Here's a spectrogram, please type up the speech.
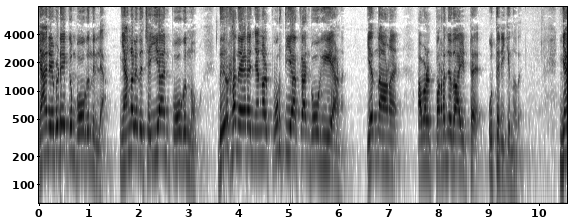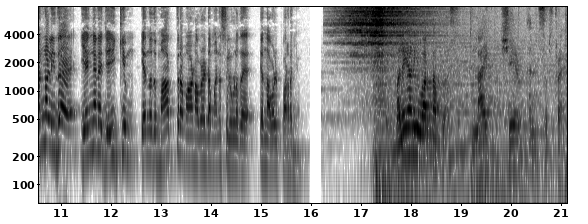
ഞാൻ എവിടേക്കും പോകുന്നില്ല. ഞങ്ങളിത് ചെയ്യാൻ പോകുന്നു. ദീർഘനേരം ഞങ്ങൾ പൂർത്തിയാക്കാൻ പോകുകയാണ് എന്നാണ് അവൾ പറഞ്ഞതായിട്ട് ഉദ്ധരിക്കുന്നത്. ഞങ്ങൾ ഇത് എങ്ങനെ ജയിക്കും എന്നത് മാത്രമാണ് അവളുടെ മനസ്സിലുള്ളത് എന്ന് അവൾ പറഞ്ഞു. Malayali Vartha plus. Like share and subscribe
